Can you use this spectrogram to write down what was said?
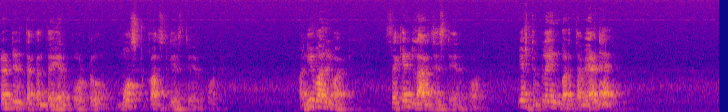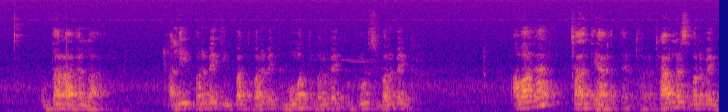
ಕಟ್ಟಿರ್ತಕ್ಕಂಥ ಏರ್ಪೋರ್ಟು ಮೋಸ್ಟ್ ಕಾಸ್ಟ್ಲಿಯೆಸ್ಟ್ ಏರ್ಪೋರ್ಟ್ ಅನಿವಾರ್ಯವಾಗಿ ಸೆಕೆಂಡ್ ಲಾರ್ಜೆಸ್ಟ್ ಏರ್ಪೋರ್ಟ್ ಎಷ್ಟು ಪ್ಲೇನ್ ಬರ್ತವೆ? ಎರಡೇ ಉದ್ಧಾರ ಆಗಲ್ಲ. ಅಲ್ಲಿ ಬರಬೇಕು, ಇಪ್ಪತ್ತು ಬರಬೇಕು, ಮೂವತ್ತು ಬರಬೇಕು ಗೂಡ್ಸ್ ಬರಬೇಕು. ಅವಾಗ ಚಾಲ್ತಿ ಆಗುತ್ತೆ. ಟ್ರಾವೆಲರ್ಸ್ ಬರಬೇಕು.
